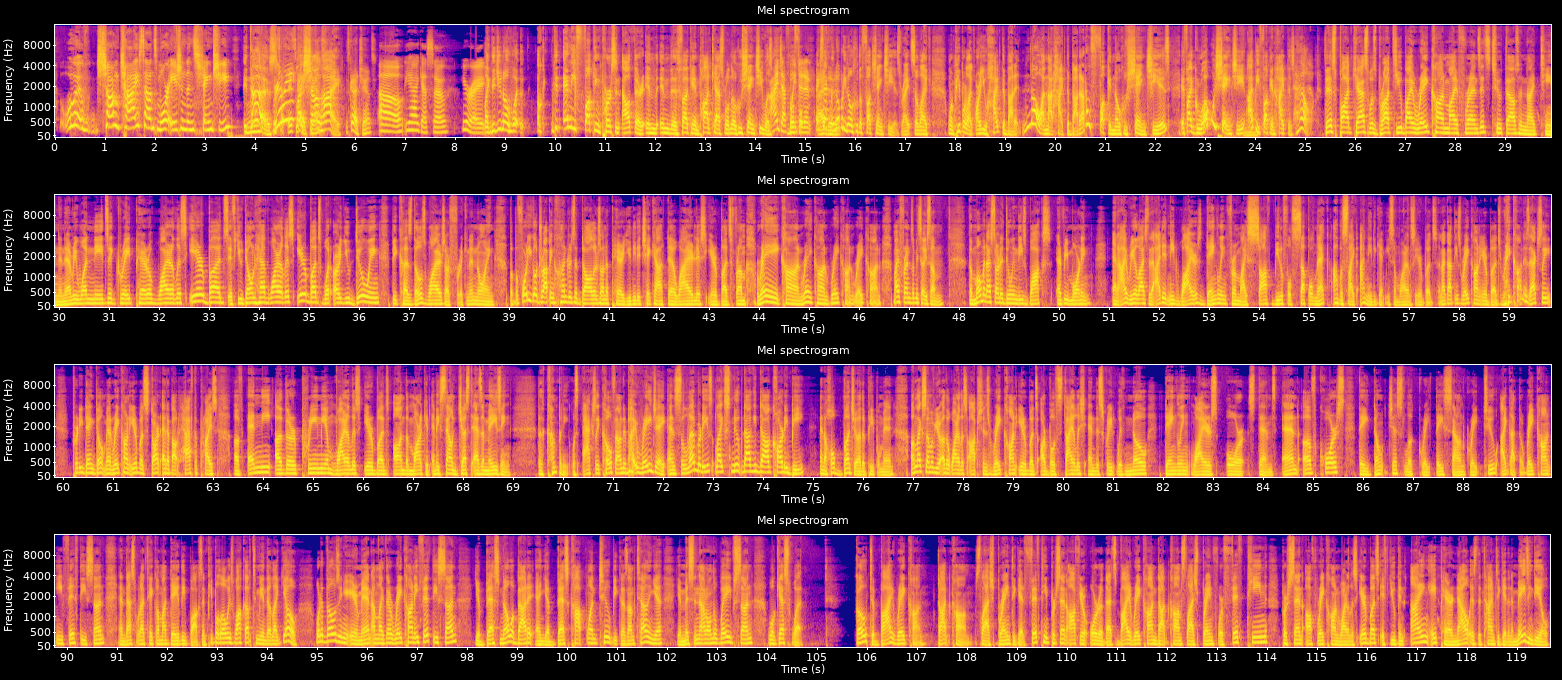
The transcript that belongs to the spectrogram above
Shang Chai sounds more Asian than Shang Chi. It does. Really? It's like It's got a chance. Shanghai. It's got a chance. Oh, yeah, I guess so. You're right. Like, did you know what? Okay, did any fucking person out there in in the fucking podcast world know who Shang Chi was? I definitely didn't. Exactly. didn't. Nobody knows who the fuck Shang Chi is, right? So like, when people are like, "Are you hyped about it?" No, I'm not hyped about it. I don't fucking know who Shang Chi is. If I grew up with Shang Chi, I'd be fucking hyped as hell. This podcast was brought to you by Raycon, my friends. It's 2019, and everyone needs a great pair of wireless earbuds. If you don't have wireless earbuds, what are you doing? Because those wires are freaking annoying. But before you go dropping hundreds of dollars on a pair, you need to check out the wireless earbuds from Raycon, Raycon, Raycon, Raycon. My friends, let me tell you something. The moment I started doing these walks every morning, and I realized that I didn't need wires dangling from my soft, beautiful, supple neck. I was like, I need to get me some wireless earbuds. And I got these Raycon earbuds. Raycon is actually pretty dang dope, man. Raycon earbuds start at about half the price of any other premium wireless earbuds on the market, and they sound just as amazing. The company was actually co-founded by Ray J and celebrities like Snoop Doggy Dogg, Cardi B, and a whole bunch of other people, man. Unlike some of your other wireless options, Raycon earbuds are both stylish and discreet with no dangling wires or stems. And of course, they don't just look great, they sound great too. I got the Raycon E50, son, and that's what I take on my daily walks. And people always walk up to me and they're like, yo, what are those in your ear, man? I'm like, they're Raycon E50s, son. You best know about it and you best cop one too, because I'm telling you, you're missing out on the wave, son. Well, guess what? Go to buyraycon.com slash brain to get 15% off your order. That's buyraycon.com slash brain for 15% off Raycon wireless earbuds. If you've been eyeing a pair, now is the time to get an amazing deal.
